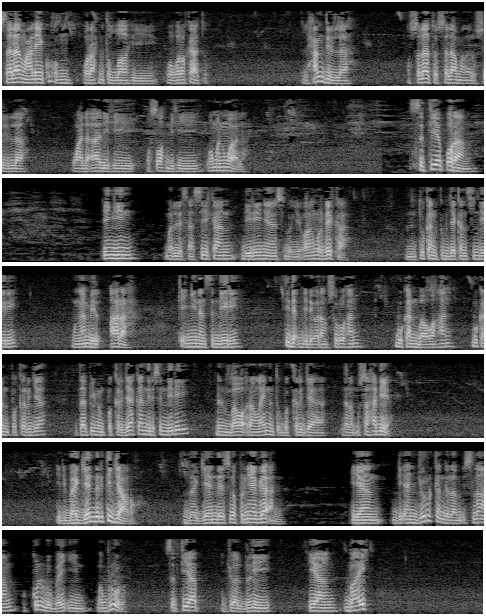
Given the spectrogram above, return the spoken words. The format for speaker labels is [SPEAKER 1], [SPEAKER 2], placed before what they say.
[SPEAKER 1] Assalamualaikum warahmatullahi wabarakatuh. Alhamdulillah. Wassalatu wassalamu ala rasulillah wa ala alihi wa sahbihi wa man wala. Setiap orang ingin merealisasikan dirinya sebagai orang merdeka, menentukan kebijakan sendiri, mengambil arah keinginan sendiri, tidak menjadi orang suruhan, bukan bawahan, bukan pekerja, tetapi mempekerjakan diri sendiri dan membawa orang lain untuk bekerja dalam usaha dia. Ini bagian dari tijarah, bagian dari sebuah perniagaan yang dianjurkan dalam Islam kullu bai'in mabrur. Setiap jual beli yang baik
